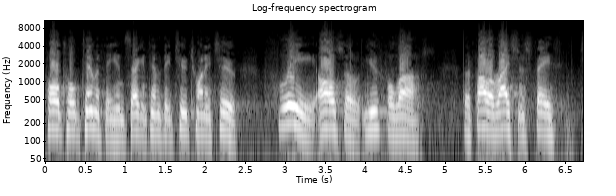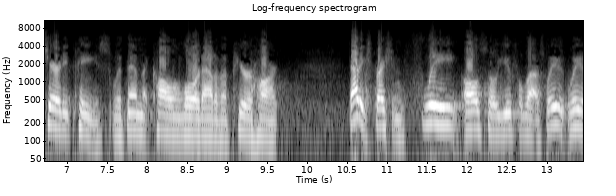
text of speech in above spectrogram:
Paul told Timothy in 2 Timothy 2.22, Flee also youthful lusts but follow righteousness, faith, charity, peace with them that call on the Lord out of a pure heart. That expression, flee also youthful lust. We, we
